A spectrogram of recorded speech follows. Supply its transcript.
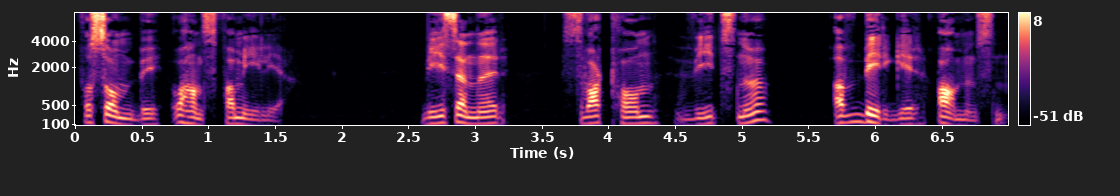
for Zombie og hans familie. Vi sender Svart hånd, hvit snø av Birger Amundsen.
